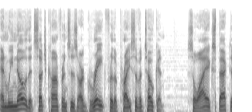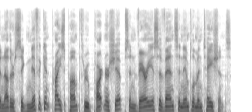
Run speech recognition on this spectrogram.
And we know that such conferences are great for the price of a token. So I expect another significant price pump through partnerships and various events and implementations.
